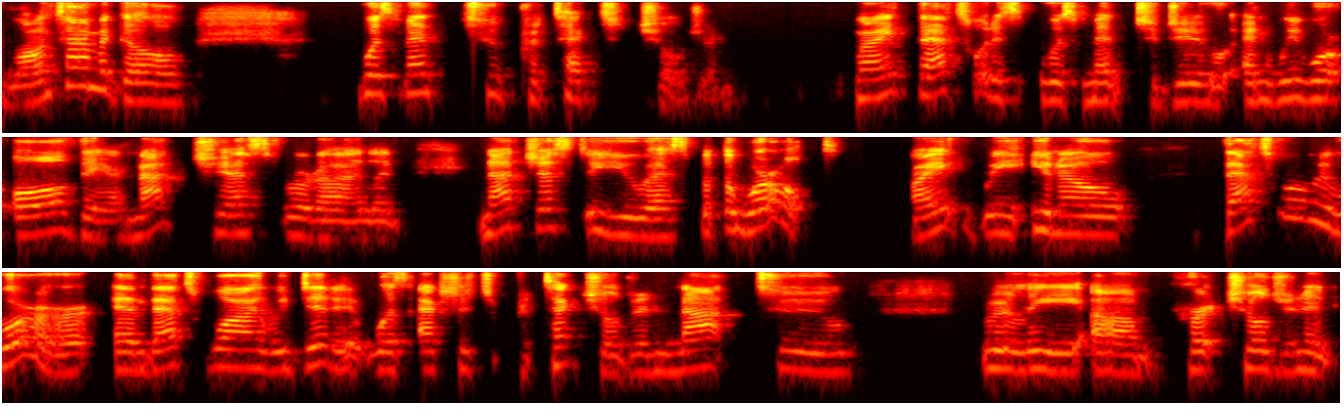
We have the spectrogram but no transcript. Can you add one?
a long time ago, was meant to protect children, right? That's what it was meant to do. And we were all there, not just Rhode Island, not just the US, but the world, right? We, you know, that's where we were. And that's why we did it was actually to protect children, not to really um, hurt children in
